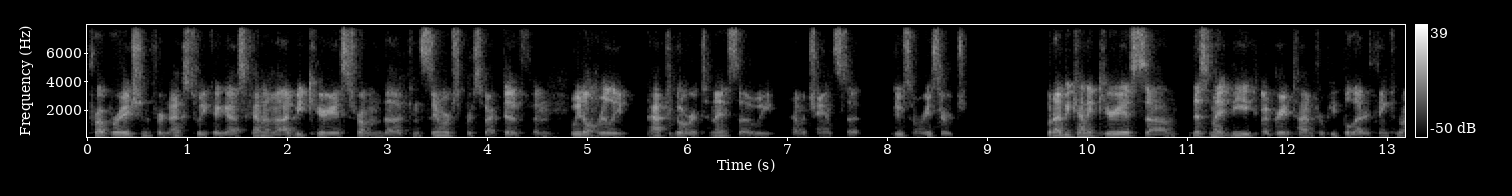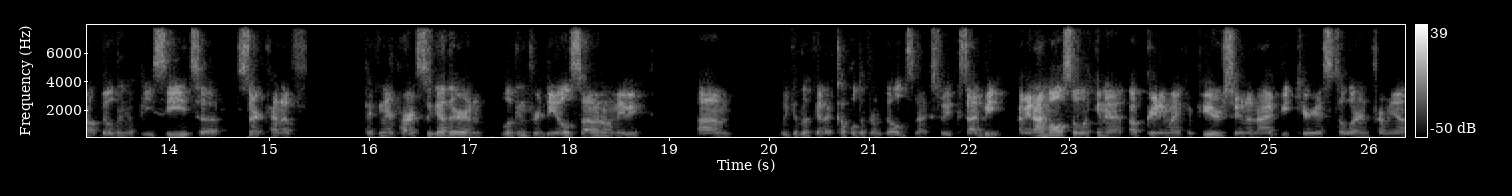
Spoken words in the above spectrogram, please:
preparation for next week? I guess kind of I'd be curious from the consumer's perspective, and we don't really have to go over it tonight, so that we have a chance to do some research. But I'd be kind of curious. Um, this might be a great time for people that are thinking about building a PC to start kind of picking their parts together and looking for deals. So I don't know, maybe um, we could look at a couple different builds next week. Cause I'd be, I mean, I'm also looking at upgrading my computer soon, and I'd be curious to learn from you,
